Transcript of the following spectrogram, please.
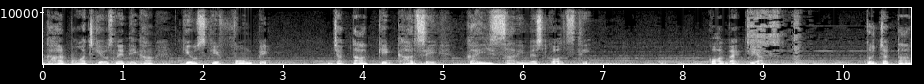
घर पहुँच के उसने देखा कि उसके फ़ोन पे जगताप के घर से कई सारी मिस्ड कॉल्स थी। कॉल बैक किया। तो जगताप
